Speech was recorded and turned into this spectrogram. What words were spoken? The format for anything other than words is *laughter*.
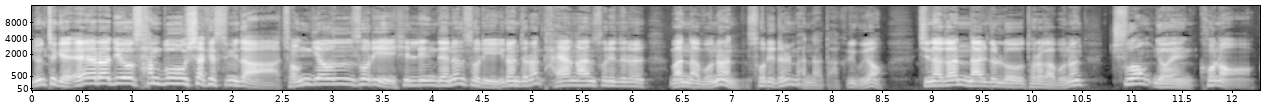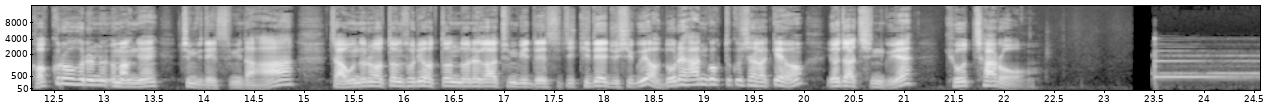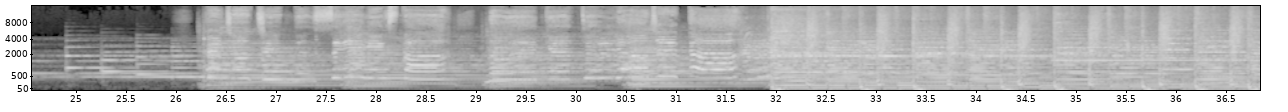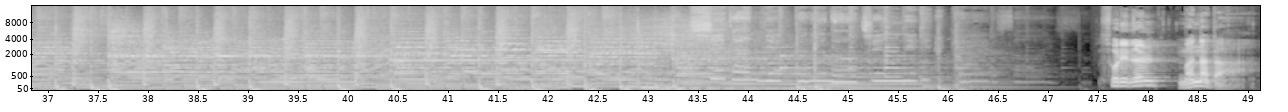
윤택의 에라디오 3부 시작했습니다. 정겨운 소리, 힐링되는 소리, 이런저런 다양한 소리들을 만나보는 소리를 만나다. 그리고요, 지나간 날들로 돌아가보는 추억 여행 코너, 거꾸로 흐르는 음악 여행 준비되어 있습니다. 자, 오늘은 어떤 소리, 어떤 노래가 준비되어 있을지 기대해 주시고요. 노래 한 곡 듣고 시작할게요. 여자친구의 교차로. 소리를 만나다.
